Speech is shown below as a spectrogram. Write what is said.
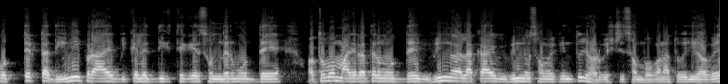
প্রত্যেকটা দিনই প্রায় বিকেলের দিক থেকে সন্ধ্যের মধ্যে অথবা মাঝরাতের মধ্যে বিভিন্ন এলাকায় বিভিন্ন সময় কিন্তু ঝড় বৃষ্টির সম্ভাবনা তৈরি হবে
